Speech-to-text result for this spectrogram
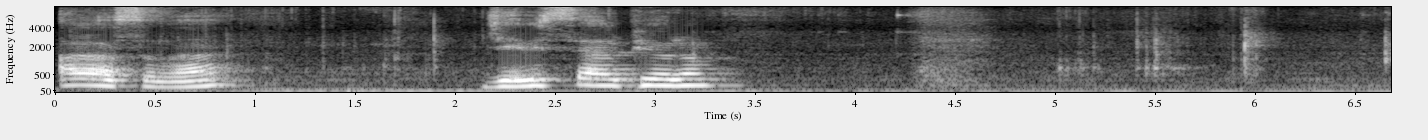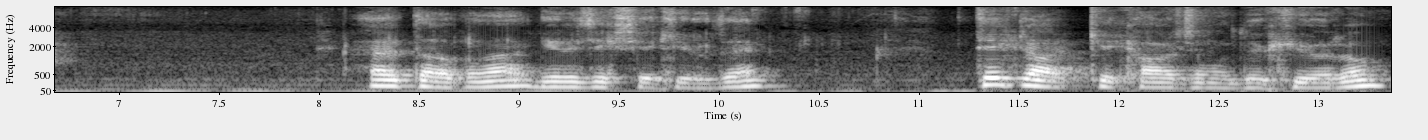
Arasına ceviz serpiyorum. Her tarafına gelecek şekilde. Tekrar kek harcımı döküyorum.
